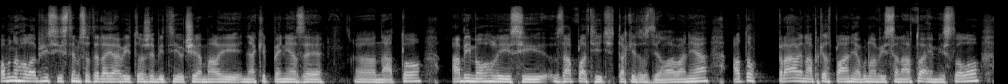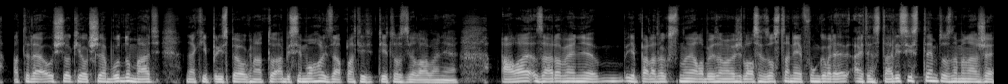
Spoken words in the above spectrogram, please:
O mnoho lepší systém sa teda javí to, že by tí učia mali nejaké peniaze na to, aby mohli si zaplatiť takéto vzdelávania. A to práve napríklad v pláne obnovy sa na to aj myslelo a teda učiteľky a učiteľia budú mať nejaký príspevok na to, aby si mohli zaplatiť tieto vzdelávania. Ale zároveň je paradoxné, alebo je zaujímavé, že vlastne zostane fungovať aj ten starý systém, to znamená, že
